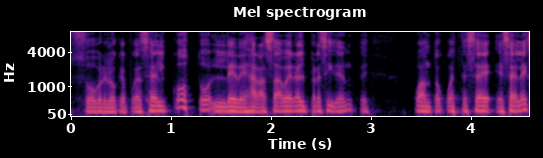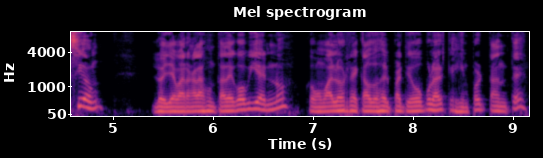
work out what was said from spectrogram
sobre lo que puede ser el costo, le dejará saber al presidente cuánto cuesta ese- esa elección. Lo llevarán a la Junta de Gobierno, cómo van los recaudos del Partido Popular, que es importante.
